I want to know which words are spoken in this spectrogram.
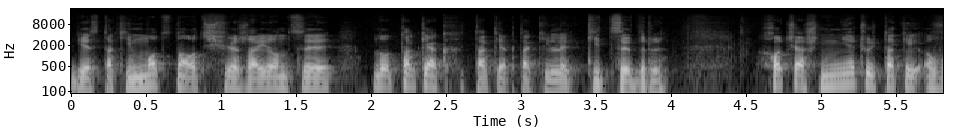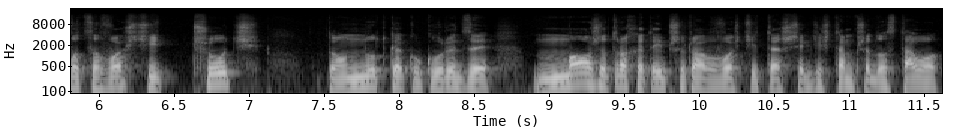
Jest taki mocno odświeżający, no tak jak, tak jak taki lekki cydr. Chociaż nie czuć takiej owocowości, czuć tą nutkę kukurydzy. Może trochę tej przyprawowości też się gdzieś tam przedostało.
